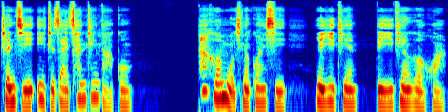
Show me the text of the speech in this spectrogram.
陈吉一直在餐厅打工，他和母亲的关系也一天比一天恶化。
